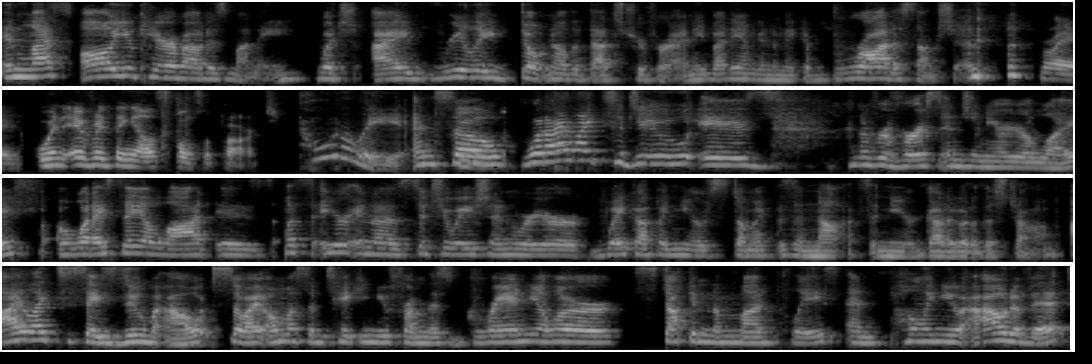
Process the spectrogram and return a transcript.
unless all you care about is money, which I really don't know that that's true for anybody. I'm going to make a broad assumption. right. When everything else falls apart. Totally. And so, mm. what I like to do is kind of reverse engineer your life. Uh, what I say a lot is let's say you're in a situation where you're wake up and your stomach is in knots and you got to go to this job. I like to say zoom out. So I almost am taking you from this granular, stuck in the mud place and pulling you out of it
